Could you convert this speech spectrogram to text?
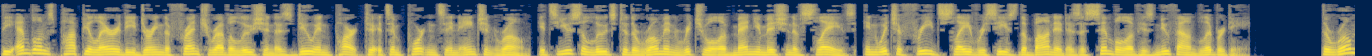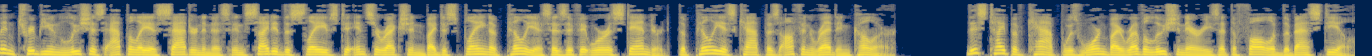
The emblem's popularity during the French Revolution is due in part to its importance in ancient Rome. Its use alludes to the Roman ritual of manumission of slaves, in which a freed slave receives the bonnet as a symbol of his newfound liberty. The Roman tribune Lucius Apuleius Saturninus incited the slaves to insurrection by displaying a pileus as if it were a standard. The pileus cap is often red in color. This type of cap was worn by revolutionaries at the fall of the Bastille.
